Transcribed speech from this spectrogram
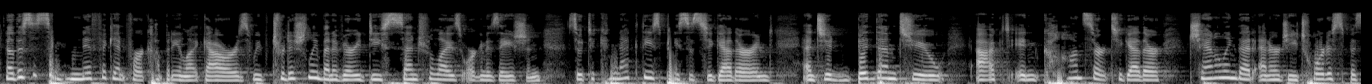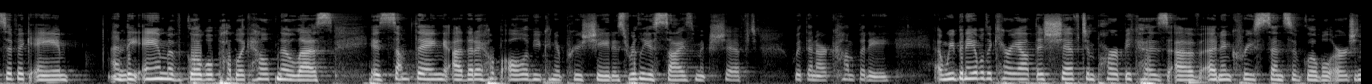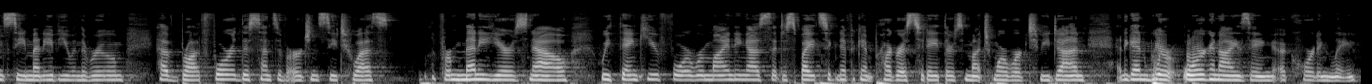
Now, this is significant for a company like ours. We've traditionally been a very decentralized organization. So to connect these pieces together and, and to bid them to act in concert together, channeling that energy toward a specific aim and the aim of global public health, no less, is something uh, that I hope all of you can appreciate is really a seismic shift within our company. And we've been able to carry out this shift in part because of an increased sense of global urgency. Many of you in the room have brought forward this sense of urgency to us for many years now. We thank you for reminding us that despite significant progress to date, there's much more work to be done. And again, we're organizing accordingly.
